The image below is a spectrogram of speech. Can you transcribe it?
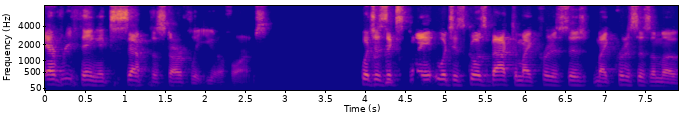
everything except the Starfleet uniforms, which is mm-hmm. explain, which is goes back to my criticism, my criticism of,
